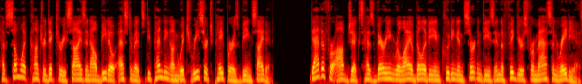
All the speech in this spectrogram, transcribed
have somewhat contradictory size and albedo estimates depending on which research paper is being cited. Data for objects has varying reliability including uncertainties in the figures for mass and radius,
